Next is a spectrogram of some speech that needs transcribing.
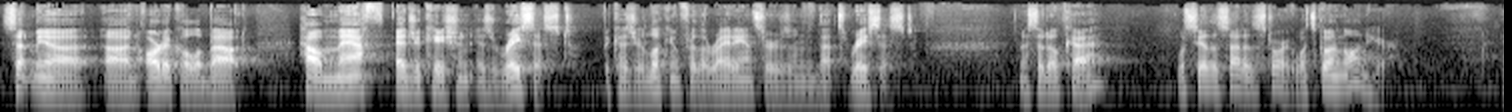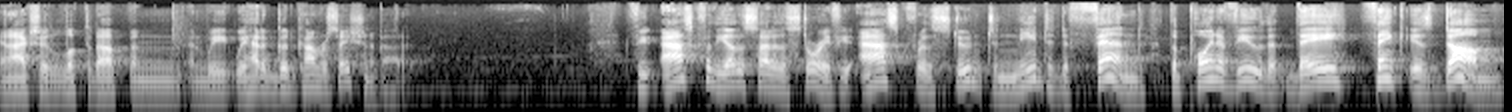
sent me a, an article about how math education is racist because you're looking for the right answers and that's racist. And I said, okay, what's the other side of the story? What's going on here? And I actually looked it up and, and we, we had a good conversation about it. If you ask for the other side of the story, if you ask for the student to need to defend the point of view that they think is dumb,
